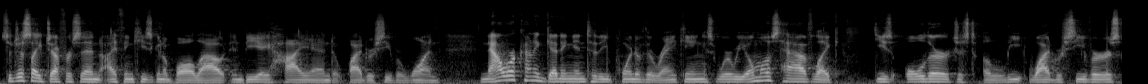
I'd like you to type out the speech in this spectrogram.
So just like Jefferson, I think he's going to ball out and be a high-end wide receiver one. Now we're kind of getting into the point of the rankings where we almost have like these older, just elite wide receivers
